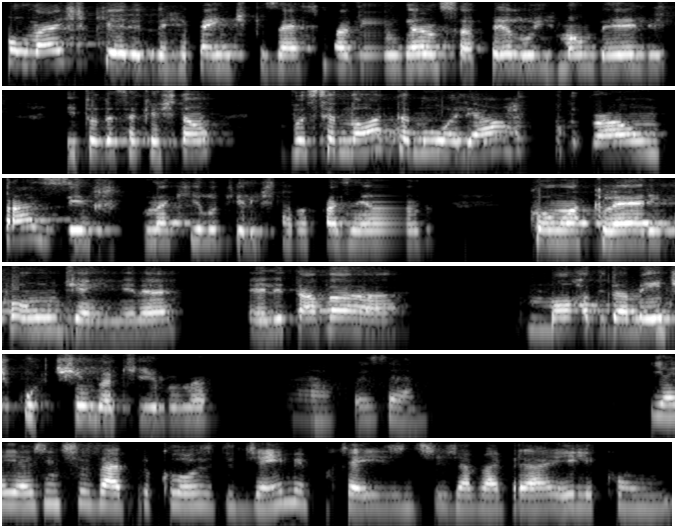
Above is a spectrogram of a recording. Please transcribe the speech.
por mais que ele, de repente, quisesse uma vingança pelo irmão dele, e toda essa questão, você nota no olhar do Brown um prazer naquilo que ele estava fazendo com a Claire e com o Jamie, né? Ele estava morbidamente curtindo aquilo, né? Ah, pois é. E aí a gente vai para o close do Jamie, porque aí a gente já vai para ele com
